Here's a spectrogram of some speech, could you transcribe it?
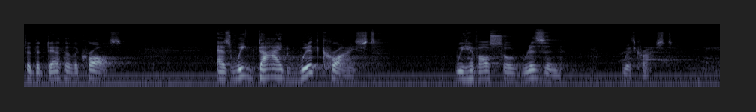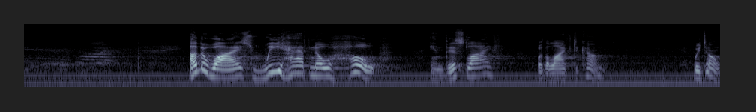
to the death of the cross, as we died with Christ, we have also risen with Christ. Otherwise, we have no hope in this life or the life to come. We don't.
